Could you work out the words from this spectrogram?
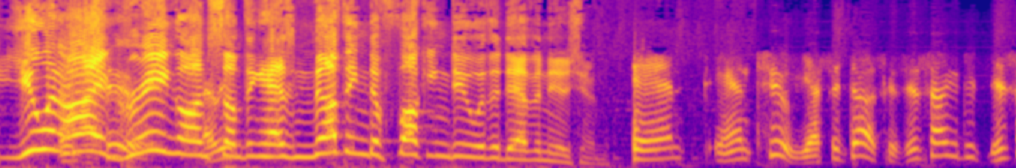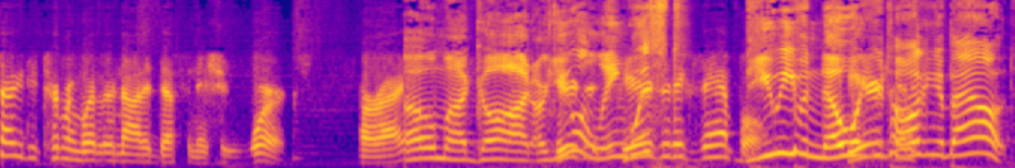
you and, And I two, agreeing on every- something has nothing to fucking do with a definition. And and two, yes, it does, because this is how you de- this is how you determine whether or not a definition works. All right. Oh my God, are you a a- linguist? here's an example. Do you even know what Here's you're an- talking about?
